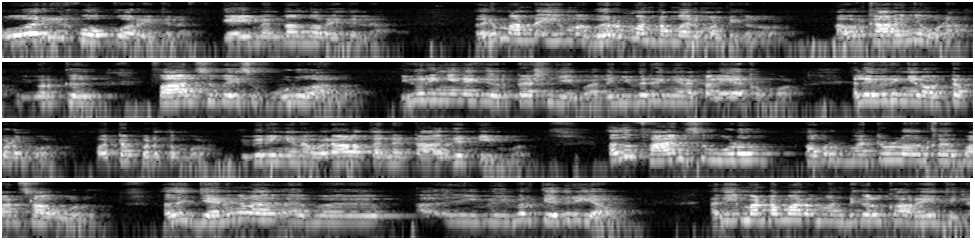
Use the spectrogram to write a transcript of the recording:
ഒരു കോപ്പും അറിയത്തില്ല. ഗെയിം എന്താണെന്ന് അറിയത്തില്ല. ഒരു മണ്ട ഈ വെറും മണ്ടന്മാരും വണ്ടികളാണ് അവർക്ക് അറിഞ്ഞുകൂടാ. ഇവർക്ക് ഫാൻസ് ബേസ് കൂടുവാന്ന്. ഇവരിങ്ങനെയൊക്കെ ഇറിറ്റേഷൻ ചെയ്യുമ്പോൾ അല്ലെങ്കിൽ ഇവരിങ്ങനെ കളിയാക്കുമ്പോൾ അല്ലെ ഇവരിങ്ങനെ ഒറ്റപ്പെടുമ്പോൾ ഒറ്റപ്പെടുത്തുമ്പോൾ ഇവരിങ്ങനെ ഒരാളെ തന്നെ ടാർഗറ്റ് ചെയ്യുമ്പോൾ അത് ഫാൻസ് കൂടും. അവർ മറ്റുള്ളവർക്ക് ഫാൻസ് ആവുകയുള്ളൂ. അത് ജനങ്ങൾ ഇവർക്കെതിരെയാവും. അത് ഈ മണ്ടന്മാർക്കും വണ്ടികൾക്കും അറിയത്തില്ല.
